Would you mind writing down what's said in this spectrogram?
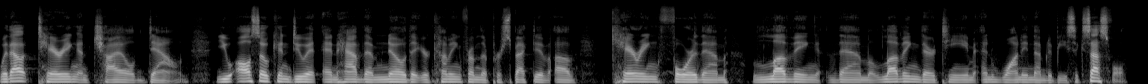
without tearing a child down. You also can do it and have them know that you're coming from the perspective of caring for them, loving them, loving their team, and wanting them to be successful.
